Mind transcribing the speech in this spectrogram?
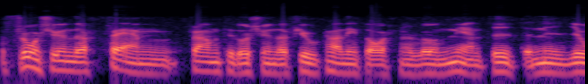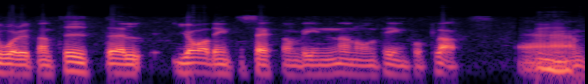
från 2005 fram till då 2014 hade inte Arsenal vunnit en titel. Nio år utan titel. Jag hade inte sett dem vinna någonting på plats. Mm.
